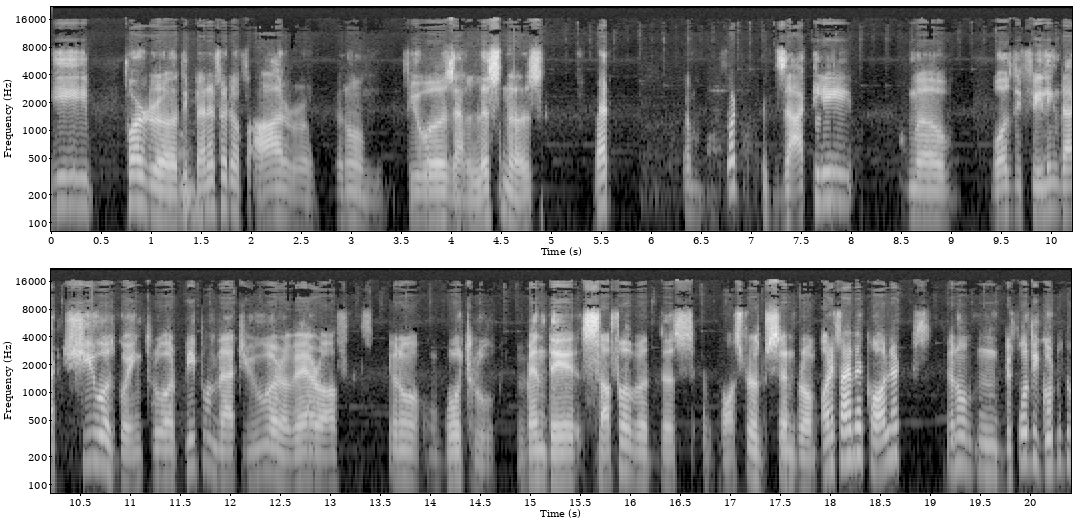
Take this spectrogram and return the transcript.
कि for uh, the benefit of our you know viewers and listeners that uh, what exactly uh, was the feeling that she was going through or people that you were aware of you know go through when they suffer with this imposter syndrome? Or if i may call it you know mm, before we go to the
